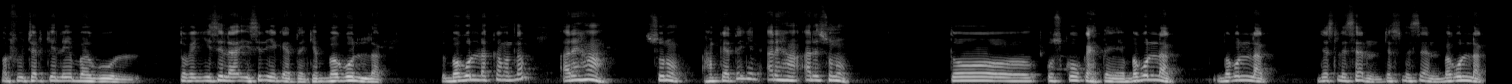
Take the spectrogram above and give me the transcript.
اور فیوچر کے لیے بگول۔ تو اسی اسی لیے کہتے ہیں کہ بگ الک بگ الک کا مطلب ارے ہاں سنو۔ ہم کہتے ہیں کہ ارے ہاں ارے سنو۔ تو اس کو کہتے ہیں بگ الک بگ الک جس لسن جس لسن بگ الک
